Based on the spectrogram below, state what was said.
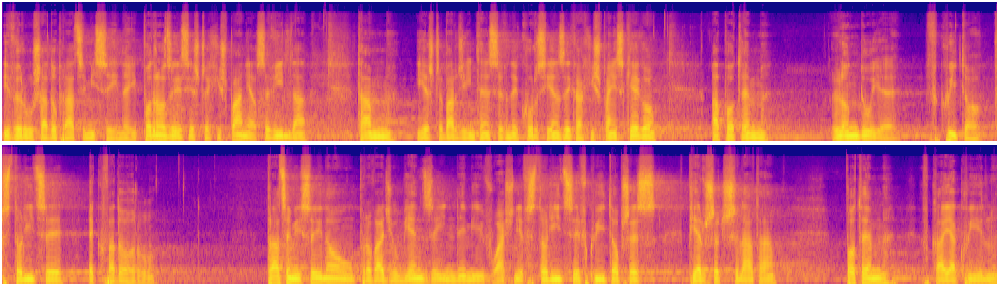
i wyrusza do pracy misyjnej. Po drodze jest jeszcze Hiszpania, Sewilla, tam jeszcze bardziej intensywny kurs języka hiszpańskiego, a potem ląduje w Quito, w stolicy Ekwadoru. Pracę misyjną prowadził między innymi właśnie w stolicy, w Quito przez pierwsze trzy lata. Potem w Guayaquil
